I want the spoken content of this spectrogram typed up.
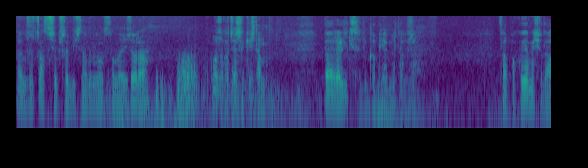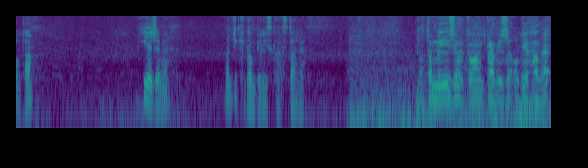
Także czas się przebić na drugą stronę jeziora. Może chociaż jakieś tam PRL-iksy wykopiemy, także co, pakujemy się do auta i jedziemy na dzikie kąpieliska stare. No to my jeziorko mamy prawie że objechane.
